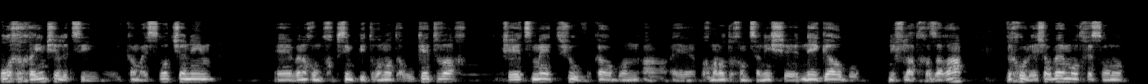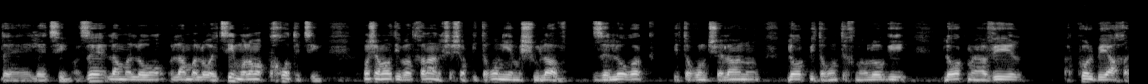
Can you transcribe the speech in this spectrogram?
אורך החיים של עצים הוא כמה עשרות שנים, אה, ואנחנו מחפשים פתרונות ארוכי טווח. כשעץ מת, שוב, הקרבון, הפחמן הדו-חמצני שנאגר בו נפלט חזרה. וכולי, יש הרבה מאוד חסרונות אה, לעצים. אז זה למה לא, למה לא עצים או למה פחות עצים. כמו שאמרתי בהתחלה, אני חושב שהפתרון יהיה משולב. זה לא רק פתרון שלנו, לא רק פתרון טכנולוגי, לא רק מהאוויר, הכל ביחד.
